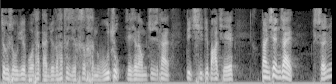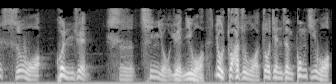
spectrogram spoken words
这个时候约伯他感觉到他自己是很无助。接下来我们继续看第七、第八节：但现在神使我困倦。使亲友远离我，又抓住我做见证攻击我，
